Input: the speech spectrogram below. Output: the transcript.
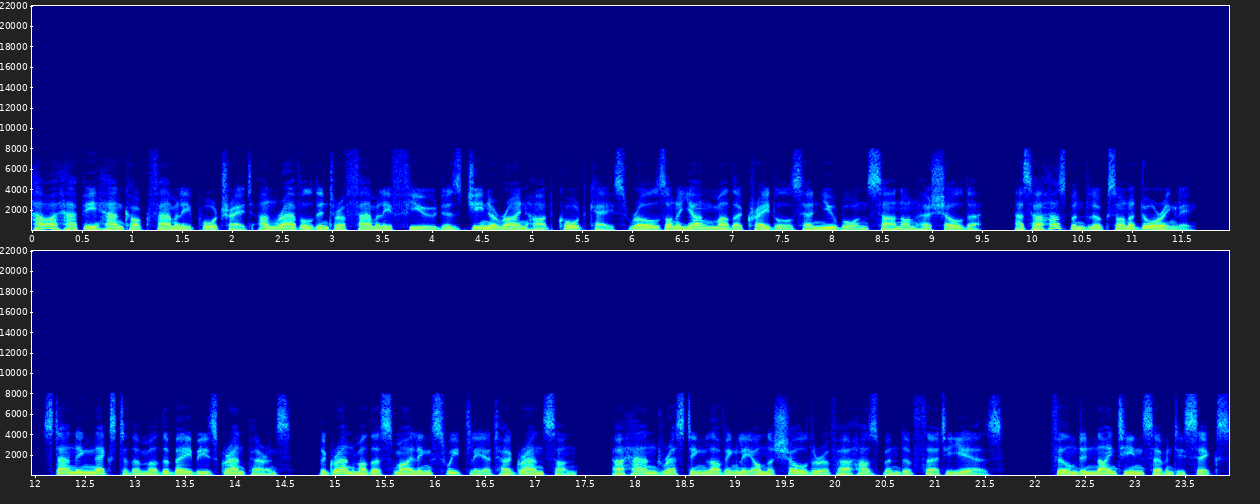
How a happy Hancock family portrait unraveled into a family feud as Gina Rinehart court case rolls on a young mother cradles her newborn son on her shoulder, as her husband looks on adoringly. Standing next to them are the baby's grandparents, the grandmother smiling sweetly at her grandson, her hand resting lovingly on the shoulder of her husband of 30 years. Filmed in 1976,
